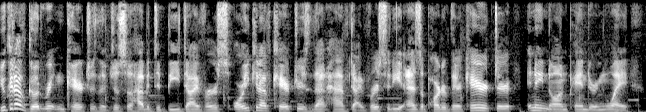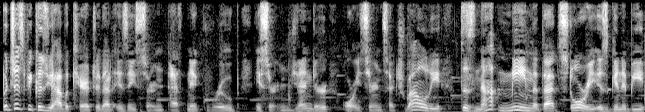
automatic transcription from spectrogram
You could have good written characters that just so happen to be diverse, or you could have characters that have diversity as a part of their character in a non pandering way. But just because you have a character that is a certain ethnic group, a certain gender, or a certain sexuality does not mean that that story is going to be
